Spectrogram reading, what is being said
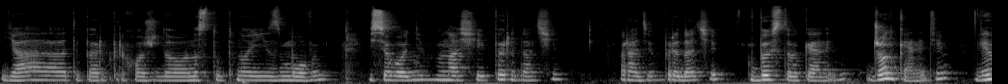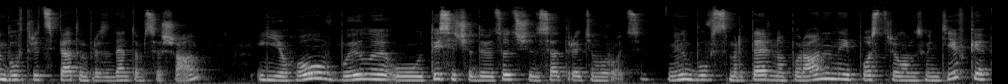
Я тепер приходжу до наступної змови. І сьогодні в нашій передачі, радіопередачі Вбивство Кеннеді. Джон Кеннеді він був 35-м президентом США, і його вбили у 1963 році. Він був смертельно поранений пострілом з гвинтівки,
